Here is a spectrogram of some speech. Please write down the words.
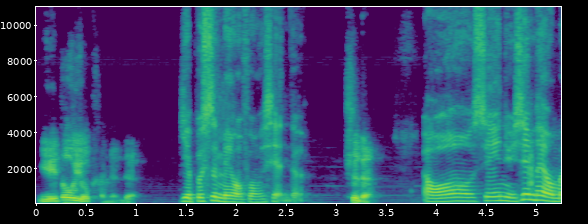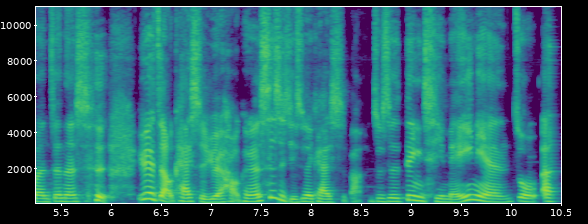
也都有可能的，也不是没有风险的。是的。哦，所以女性朋友们真的是 越早开始越好，可能四十几岁开始吧，就是定期每一年做。呃，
